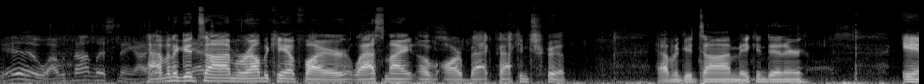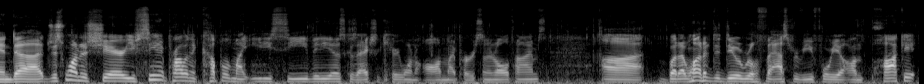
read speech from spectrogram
Ew, I was not listening. I having a good time around the campfire last night of our backpacking trip. Having a good time, making dinner. And uh, just wanted to share, you've seen it probably in a couple of my EDC videos because I actually carry one on my person at all times. Uh, but I wanted to do a real fast review for you on Pocket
